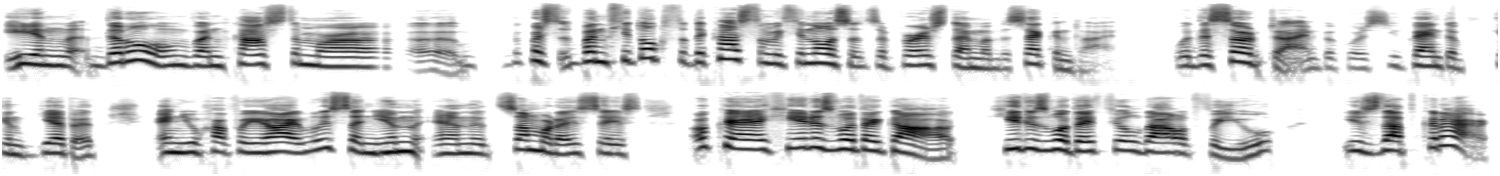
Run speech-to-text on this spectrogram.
in the room when customer, uh, because when he talks to the customer, he knows it's the first time or the second time with the third time because you kind of can get it and you have AI listening and it summarizes, okay, here is what I got. Here is what I filled out for you. Is that correct?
